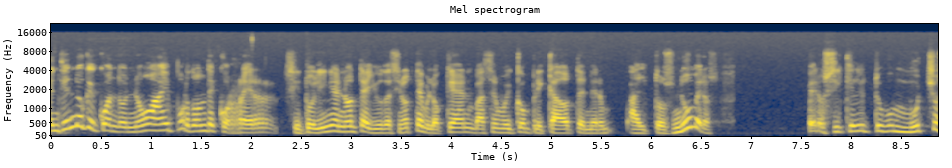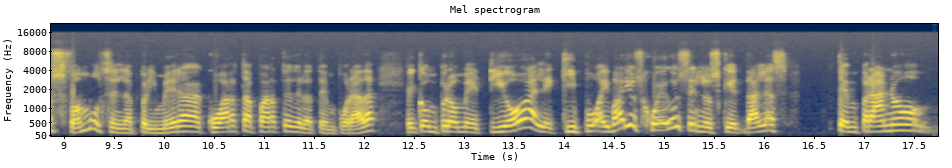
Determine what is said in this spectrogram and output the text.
Entiendo que cuando no hay por dónde correr, si tu línea no te ayuda, si no te bloquean, va a ser muy complicado tener altos números. Pero sí que tuvo muchos fumbles en la primera cuarta parte de la temporada que comprometió al equipo. Hay varios juegos en los que Dallas temprano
